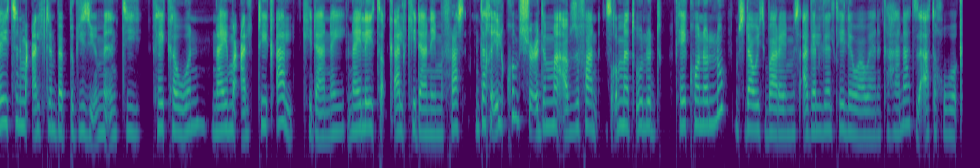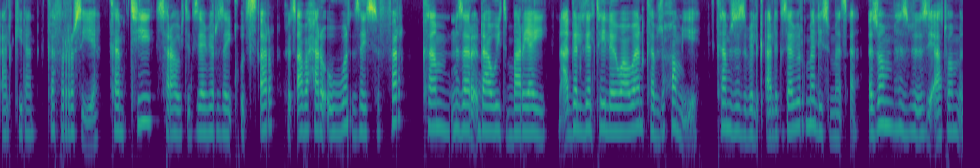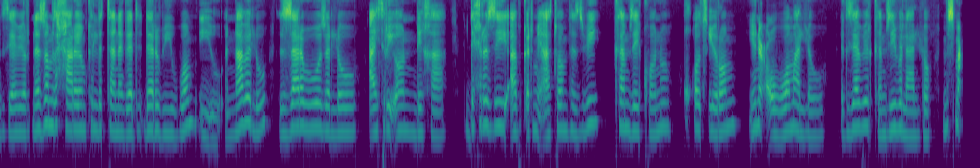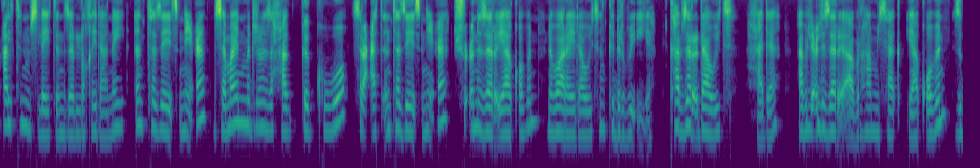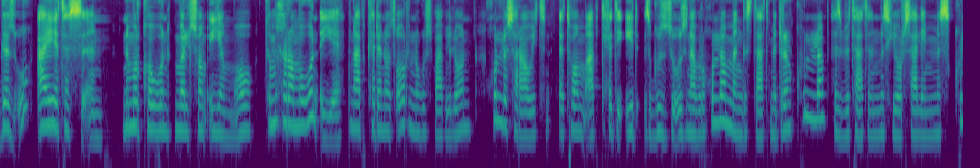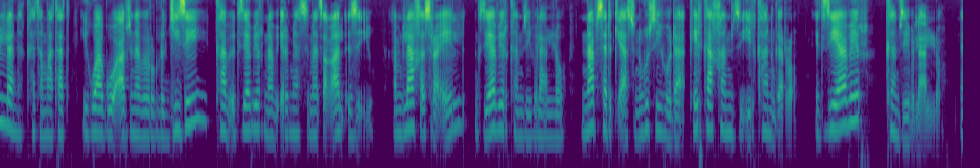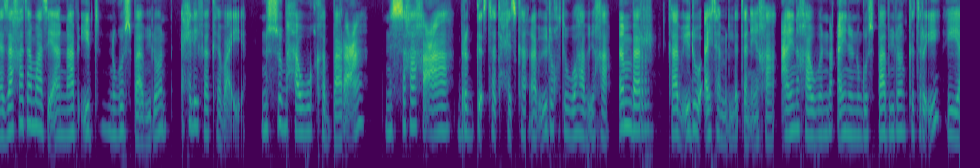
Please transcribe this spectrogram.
ለይትን መዓልትን በብጊዜኡ ምእንቲ ከይከውን ናይ መዓልቲ ቃል ኪዳነይ ናይ ለይቲ ቃል ኪዳነይ ምፍራስ እንተኽኢልኩም ሽዑ ድማ ኣብ ዙፋን ዝቕመጥ ውሉድ ከይኰነሉ ምስ ዳዊት ባርያይ ምስ ኣገልገልተይ ሌዋውያን ካህናት ዝኣተኽዎ ቃል ኪዳን ከፍርስ እየ፣ ከምቲ ሰራዊት እግዚኣብሄር ዘይቍጸር፣ ሑጻ ባሕሪ እውን ዘይስፈር፣ ከም ንዘርኢ ዳዊት ባርያይ ንኣገልገልተይ ሌዋውያን ከብዝሖም እየ፣ ከምዚ ዝብል ቃል እግዚኣብሄር መሊሱ መጸ፣ እዞም ህዝቢ እዚኣቶም እግዚኣብሄር ነዞም ዝሓረዮም ክልተ ነገድ ደርብይዎም እዩ እናበሉ ዝዛረብዎ ዘለዉ ኣይትሪኦን ዲኻ? ድሕርዚ ኣብ ቅድሚኣቶም ህዝቢ። ከም ዘይኮኑ ቆጺሮም ይንዕቅዎም ኣለዉ እግዚኣብሔር ከምዚ ይብል ኣሎ ምስ መዓልትን ምስ ለይትን ዘሎ ኪዳነይ እንተ ዘየጽኒዐ ንሰማይን ምድርን ዝሓገግክዎ ስርዓት እንተ ዘየጽኒዐ ሽዑ ንዘርኢ ያዕቆብን ንባርያይ ዳዊትን ክድርቢ እየ ካብ ዘርኢ ዳዊት ሓደ ኣብ ልዕሊ ዘርኢ ኣብርሃም ይሳቅ ያቆብን ዝገዝኡ ኣየተስእን ንምርኮውን ክመልሶም እየሞ ክምሕሮምውን እየ ናብ ከደነጾር ንጉስ ባቢሎን ኹሉ ሰራዊት እቶም ኣብ ትሕቲ ኢድ ዝግዝኡ ዝነብሩ ኩሎም መንግስታት ምድርን ኩሎም ህዝብታትን ምስ ዮርሳሌም ምስ ኩለን ከተማታት ይዋግኡ ኣብ ዝነበሩሉ ጊዜ ካብ እግዚኣብሔር ናብ ኤርምያስ ዝመጸ ቃል እዚ እዩ ኣምላኽ እስራኤል እግዚኣብሔር ከምዚ ይብል ኣሎ ናብ ሰድቅያስ ንጉስ ይሁዳ ከድካ ከምዚ ኢልካ ንገሮ እግዚኣብሔር ከምዚ ይብል ኣሎ፣ ነዛ ኸተማ እዚኣ ናብ ኢድ ንጉስ ባቢሎን ኣሕሊፈ ክህባ እየ። ንሱ ብሓዊ ኸባርዓ፣ ንስኻ ኸዓ ብርግጽ ተታሒዝካ ናብ ኢዱ ኽትወሃብ ኢኻ እምበር፣ ካብ ኢዱ ኣይተምልጥን ኢኻ፣ ዓይንኻውን ዓይኒ ንጉስ ባቢሎን ክትርኢ እያ።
